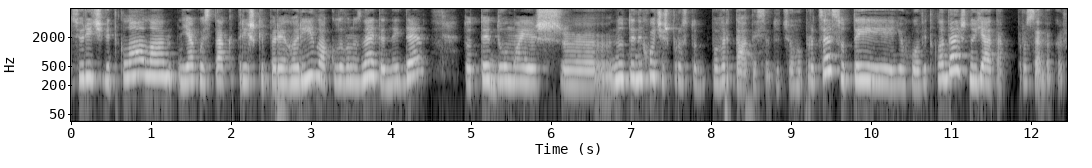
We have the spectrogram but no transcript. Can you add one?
цю річ відклала, якось так трішки перегоріла, коли воно, знаєте, не йде, то ти думаєш, е, ну ти не хочеш просто повертатися до цього процесу, ти його відкладаєш. Ну, я так про себе кажу.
